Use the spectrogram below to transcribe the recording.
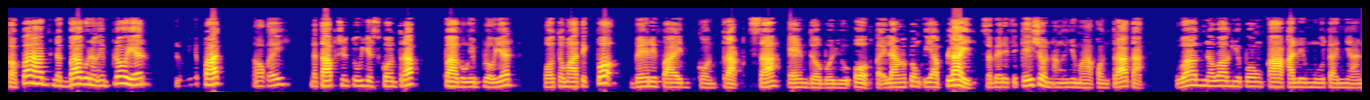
kapag nagbago ng employer, lumipat, okay, natapos yung 2 years contract, bagong employer, automatic po verified contract sa MWO. Kailangan pong i-apply sa verification ang inyong mga kontrata. Huwag na huwag niyo pong kakalimutan yan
